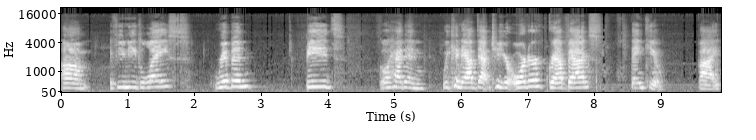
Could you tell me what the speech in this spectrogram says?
Um, if you need lace, ribbon, beads, go ahead and we can add that to your order. Grab bags. Thank you. Bye.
